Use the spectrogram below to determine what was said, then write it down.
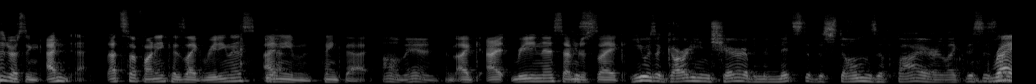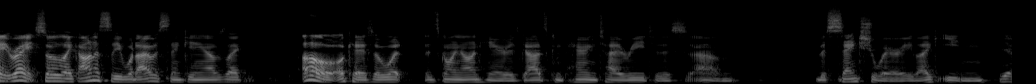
interesting. And that's so funny because like reading this, I didn't even think that. oh man. Like I reading this, I'm just like He was a guardian cherub in the midst of the stones of fire. Like this is right, like- right. So like honestly, what I was thinking, I was like, oh, okay. So what is going on here is God's comparing Tyre to this um, this sanctuary like Eden, yeah.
